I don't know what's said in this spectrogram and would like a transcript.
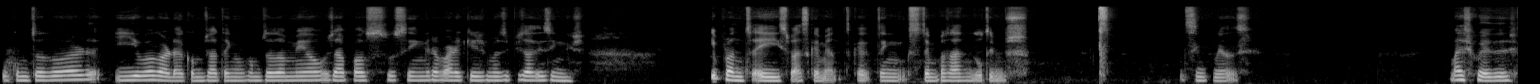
o, computador e eu agora, como já tenho um computador meu, já posso sim gravar aqui os meus episódiozinhos. E pronto, é isso basicamente que, tenho, que se tem passado nos últimos 5 meses. Mais coisas.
